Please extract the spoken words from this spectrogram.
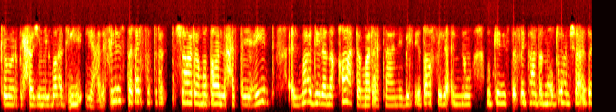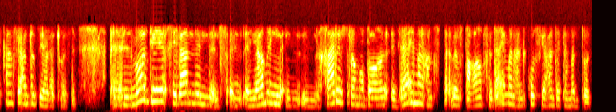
كبر بحجم المعدة. يعني في نستغل فترة شهر رمضان لحتى يعيد المعدة لنقاهته مرة ثانية بالإضافة لأنه ممكن يستفيد هذا الموضوع مشان إذا كان في عنده زيادة وزن. المعدة خلال الأيام خارج رمضان دائما عم تستقبل طعام فدائما عم يكون في عندها تمدد.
